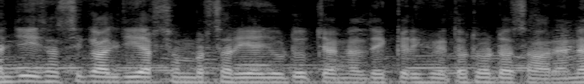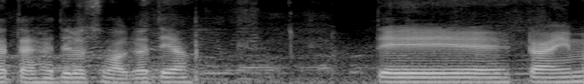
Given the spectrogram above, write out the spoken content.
ਹਾਂਜੀ, ਸਤਿ ਸ਼੍ਰੀ ਅਕਾਲ ਜੀ ਅਰਸ਼ ਅੰਬਰਸਰੀਆ YouTube ਚੈਨਲ ਤੇ ਇੱਕ ਵਾਰੀ ਤੋਂ ਤੁਹਾਡਾ ਸਾਰਿਆਂ ਦਾ ਤਹਿ ਦਿਲੋਂ ਸਵਾਗਤ ਆ। ਤੇ ਟਾਈਮ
